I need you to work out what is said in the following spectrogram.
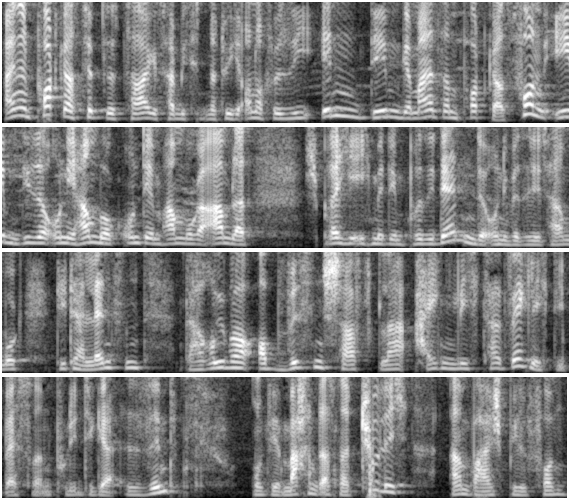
Einen Podcast-Tipp des Tages habe ich natürlich auch noch für Sie. In dem gemeinsamen Podcast von eben dieser Uni Hamburg und dem Hamburger Armblatt spreche ich mit dem Präsidenten der Universität Hamburg, Dieter Lenzen, darüber, ob Wissenschaftler eigentlich tatsächlich die besseren Politiker sind. Und wir machen das natürlich am Beispiel von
